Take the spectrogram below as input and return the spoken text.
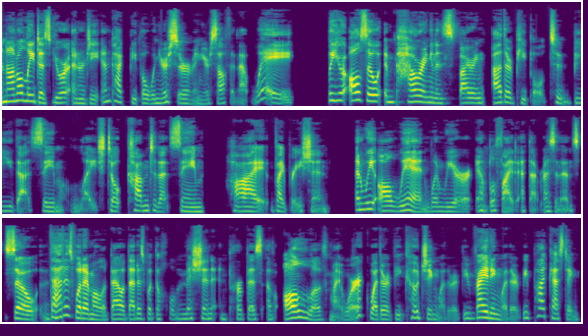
and not only does your energy impact people when you're serving yourself in that way, but you're also empowering and inspiring other people to be that same light, to come to that same high vibration. And we all win when we are amplified at that resonance. So that is what I'm all about. That is what the whole mission and purpose of all of my work, whether it be coaching, whether it be writing, whether it be podcasting,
